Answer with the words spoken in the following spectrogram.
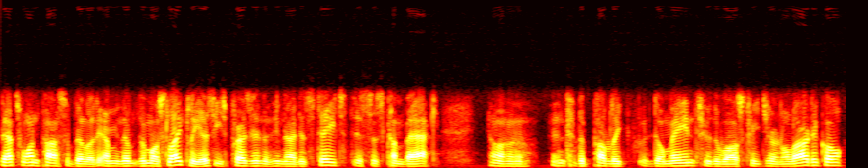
that's one possibility. I mean, the, the, most likely is he's president of the United States. This has come back uh, into the public domain through the Wall Street Journal article.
